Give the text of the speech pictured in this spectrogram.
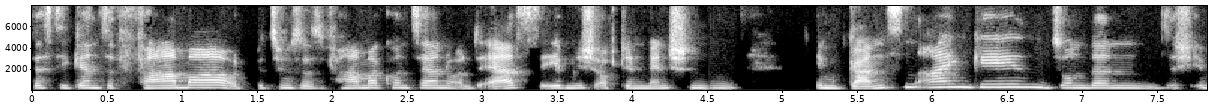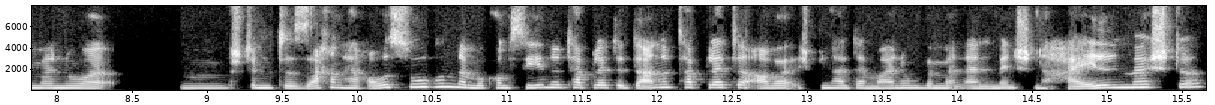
dass die ganze Pharma und beziehungsweise Pharmakonzerne und Ärzte eben nicht auf den Menschen im Ganzen eingehen, sondern sich immer nur mm, bestimmte Sachen heraussuchen. Dann bekommst du hier eine Tablette, da eine Tablette. Aber ich bin halt der Meinung, wenn man einen Menschen heilen möchte,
